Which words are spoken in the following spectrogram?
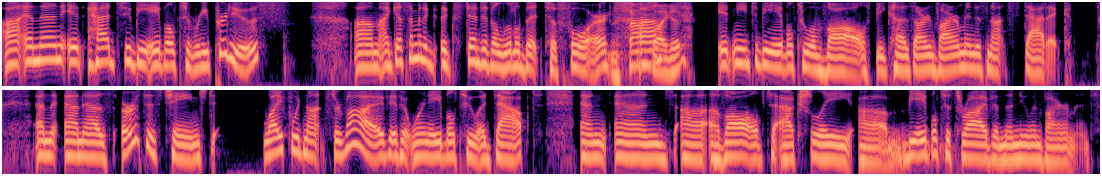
Uh, and then it had to be able to reproduce. Um, I guess I'm going to extend it a little bit to four. It sounds um, like it. It need to be able to evolve because our environment is not static. And, and as Earth has changed, life would not survive if it weren't able to adapt and and uh, evolve to actually um, be able to thrive in the new environment.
